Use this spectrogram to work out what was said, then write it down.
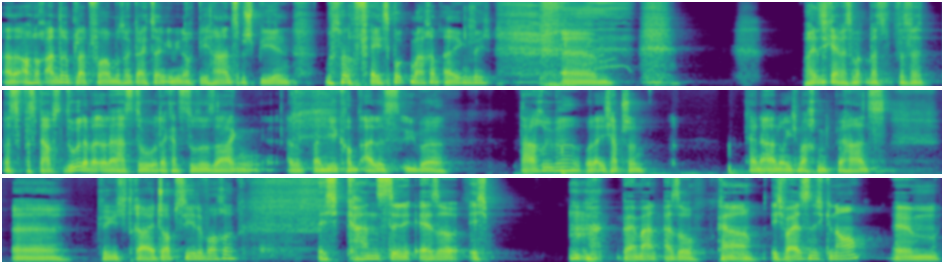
also auch noch andere Plattformen, muss man gleichzeitig irgendwie noch Behance bespielen, muss man noch Facebook machen eigentlich. ähm, weiß ich gar nicht, was, was, was, was, was glaubst du oder, oder hast du, oder kannst du so sagen, also bei mir kommt alles über darüber oder ich habe schon, keine Ahnung, ich mache mit Behance, äh, kriege ich drei Jobs jede Woche. Ich kann es, also ich, bei man, also keine Ahnung, ich weiß es nicht genau. Ähm,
